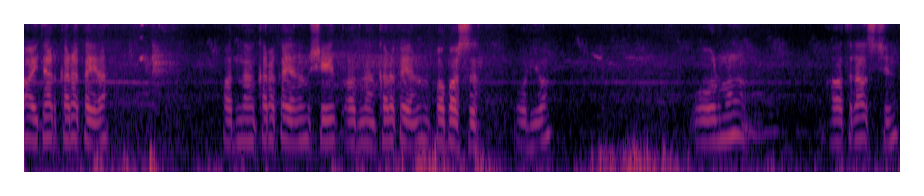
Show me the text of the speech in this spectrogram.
Haydar Karakaya. Adnan Karakaya'nın şehit Adnan Karakaya'nın babası oluyor. Oğlumun hatırası için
